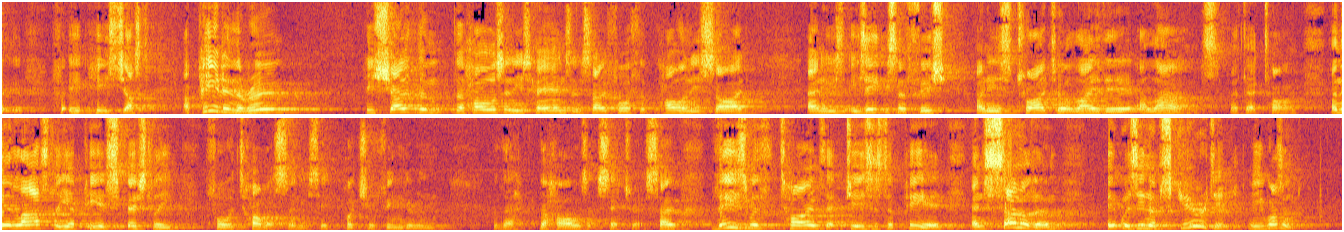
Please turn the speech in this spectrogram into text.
he's just appeared in the room, he showed them the holes in his hands and so forth, the hole in his side, and he's, he's eaten some fish and he's tried to allay their alarms at that time. And then lastly, he appeared specially for Thomas and he said, Put your finger in the, the holes, etc. So these were times that Jesus appeared, and some of them it was in obscurity. He wasn't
